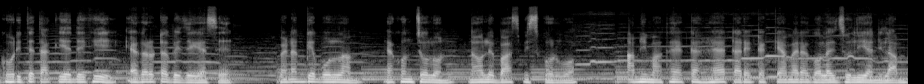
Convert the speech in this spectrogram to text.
ঘড়িতে তাকিয়ে দেখি এগারোটা বেজে গেছে। ম্যাডামকে বললাম, এখন চলুন, না হলে বাস মিস করব। আমি মাথায় একটা হ্যাট আর একটা ক্যামেরা গলায় ঝুলিয়ে নিলাম।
